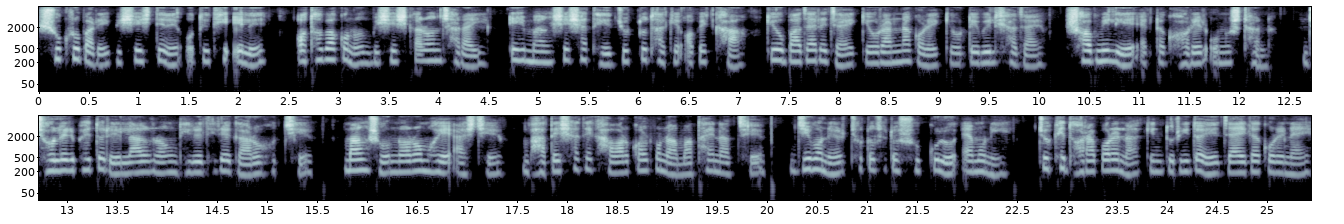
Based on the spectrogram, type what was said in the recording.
শুক্রবারে বিশেষ দিনে অতিথি এলে, অথবা কোনো বিশেষ কারণ ছাড়াই। এই মাংসের সাথে যুক্ত থাকে অপেক্ষা। কেউ বাজারে যায়, কেউ রান্না করে, কেউ টেবিল সাজায়। সব মিলিয়ে একটা ঘরের অনুষ্ঠান। ঝোলের ভেতরে লাল রং ধীরে ধীরে গাঢ় হচ্ছে। মাংস নরম হয়ে আসছে। ভাতের সাথে খাওয়ার কল্পনা মাথায় নাচছে। জীবনের ছোট ছোট সুখগুলো এমনই। চোখে ধরা পড়ে না, কিন্তু হৃদয়ে জায়গা করে নেয়।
